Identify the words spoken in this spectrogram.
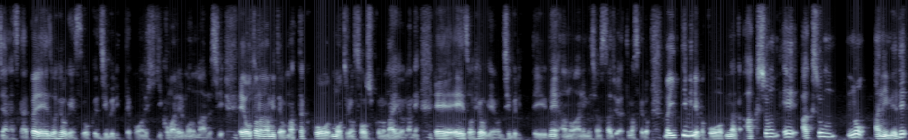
じゃないですか。やっぱり映像表現すごくジブリってこう、ね、引き込まれるものもあるし、えー、大人が見ても全くこう、もちろん装飾のないようなね、えー、映像表現をジブリっていうね、あのアニメーションスタジオやってますけど、まあ、言ってみればこう、なんかアクション、えアクションのアニメで、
